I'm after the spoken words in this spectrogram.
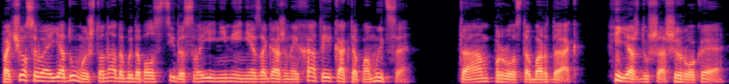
Почесывая, я думаю, что надо бы доползти до своей не менее загаженной хаты и как-то помыться. Там просто бардак. Я ж душа широкая.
